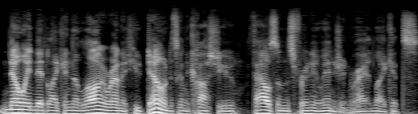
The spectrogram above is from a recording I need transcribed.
knowing that like in the long run, if you don't, it's going to cost you thousands for a new engine, right? Like it's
